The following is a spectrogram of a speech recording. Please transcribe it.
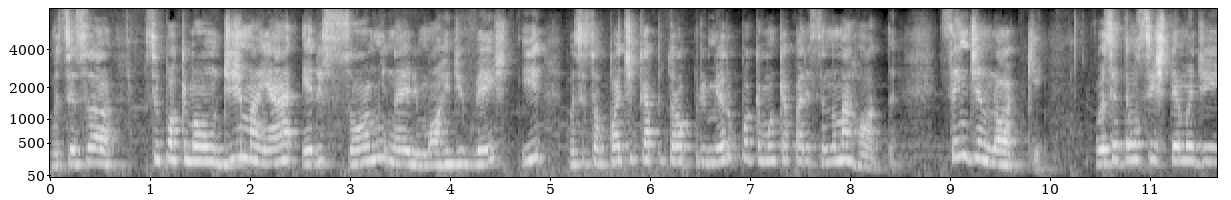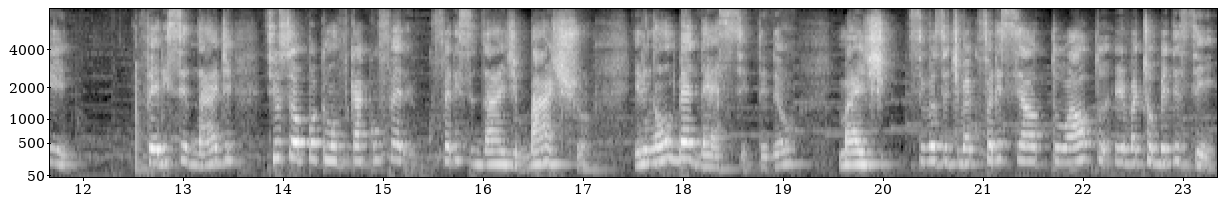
Você só. Se o Pokémon desmaiar, ele some, né? Ele morre de vez. E você só pode capturar o primeiro Pokémon que aparecer numa rota. Sandlock, você tem um sistema de felicidade. Se o seu Pokémon ficar com, com felicidade baixo, ele não obedece, entendeu? Mas se você tiver com felicidade alto, alto, ele vai te obedecer.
